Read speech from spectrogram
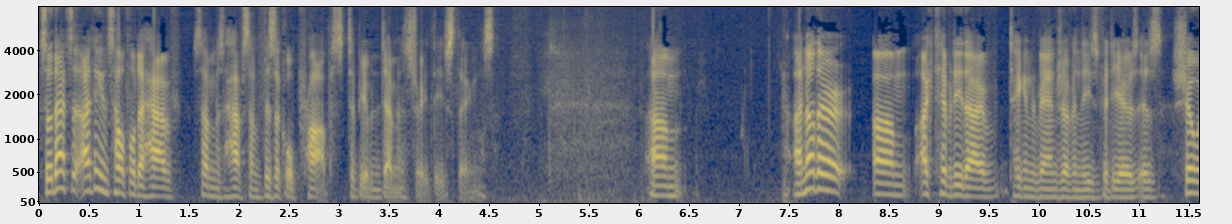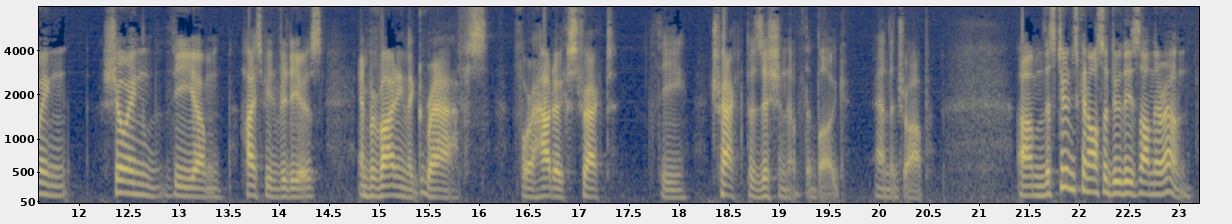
So that's, I think it's helpful to have some, have some physical props to be able to demonstrate these things. Um, another um, activity that I've taken advantage of in these videos is showing, showing the um, high-speed videos and providing the graphs for how to extract the tracked position of the bug and the drop. Um, the students can also do these on their own.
